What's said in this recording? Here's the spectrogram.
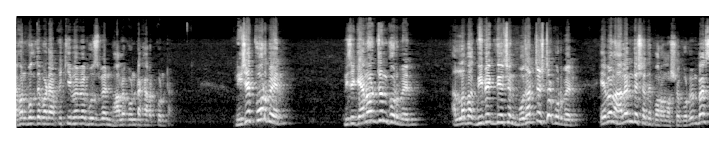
এখন বলতে পারে আপনি কীভাবে বুঝবেন ভালো কোনটা, খারাপ কোনটা? নিজে পড়বেন, নিজে জ্ঞান অর্জন করবেন আল্লাহবাক বিবেক দিয়েছেন, বোঝার চেষ্টা করবেন, এবং আলেমদের সাথে পরামর্শ করবেন, ব্যাস।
